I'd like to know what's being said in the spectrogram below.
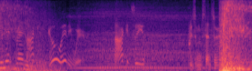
Unit ready. I can go anywhere. I can see him. Prism sensors.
